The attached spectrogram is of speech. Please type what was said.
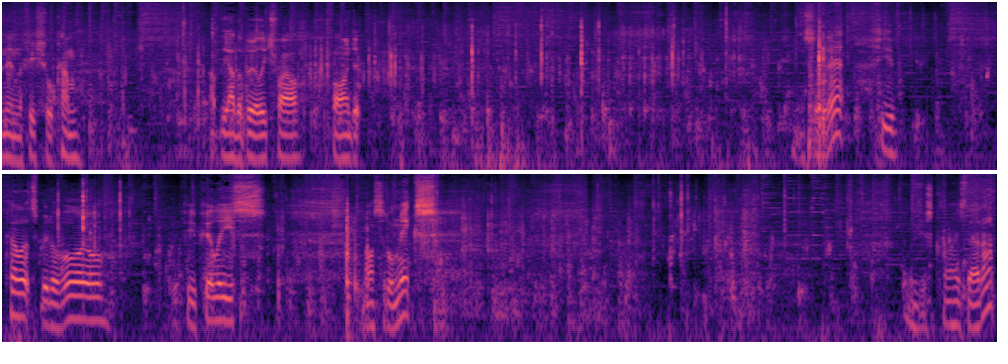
And then the fish will come up the other burley trail find it. You see that a few pellets bit of oil a few pillies nice little mix. We just close that up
